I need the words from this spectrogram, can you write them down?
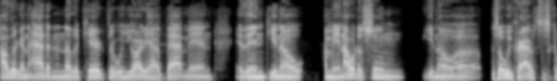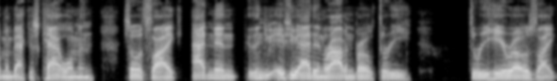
how they're gonna add in another character when you already have Batman, and then you know, I mean, I would assume you know, uh Zoe Kravitz is coming back as Catwoman, so it's like adding in, then you if you add in Robin, bro, three three heroes. Like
